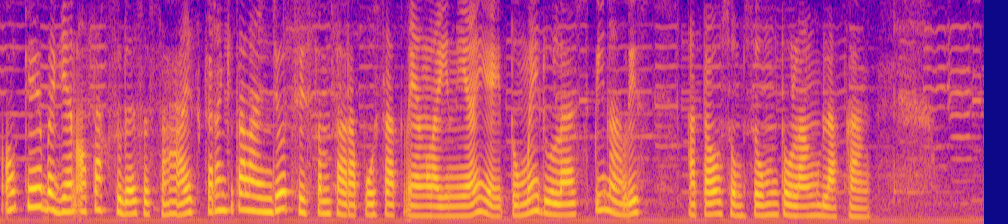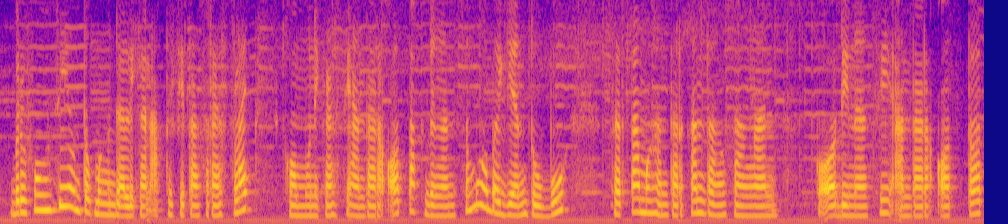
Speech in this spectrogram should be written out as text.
Oke, bagian otak sudah selesai. Sekarang kita lanjut sistem saraf pusat yang lainnya yaitu medula spinalis atau sumsum -sum tulang belakang. Berfungsi untuk mengendalikan aktivitas refleks, komunikasi antara otak dengan semua bagian tubuh, serta menghantarkan rangsangan koordinasi antara otot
